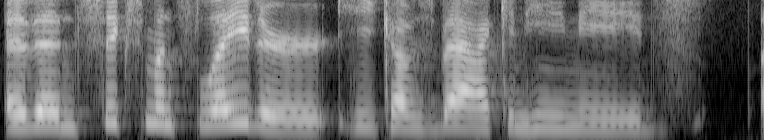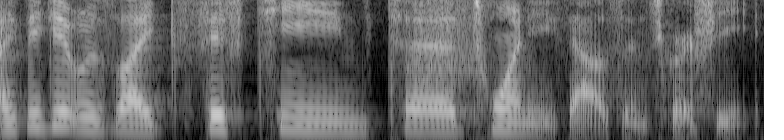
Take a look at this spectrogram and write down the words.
And then six months later, he comes back and he needs, I think it was like 15 to 20,000 square feet.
